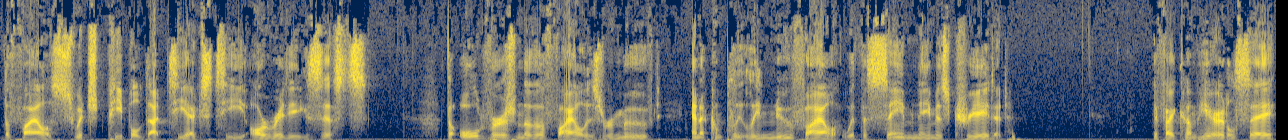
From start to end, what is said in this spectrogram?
the file switchedpeople.txt already exists the old version of the file is removed and a completely new file with the same name is created. If I come here, it'll say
